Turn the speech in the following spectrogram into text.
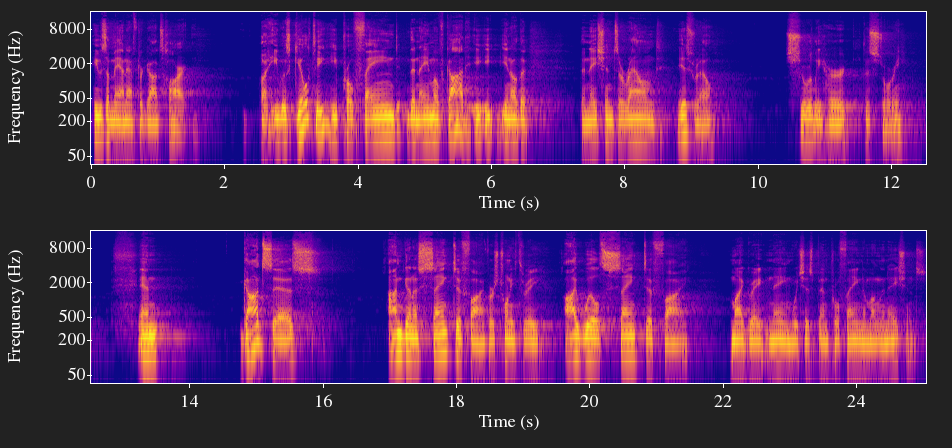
he was a man after God's heart. But he was guilty. He profaned the name of God. He- you know, the, the nations around Israel surely heard the story. And God says, I'm going to sanctify, verse 23, I will sanctify my great name, which has been profaned among the nations,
